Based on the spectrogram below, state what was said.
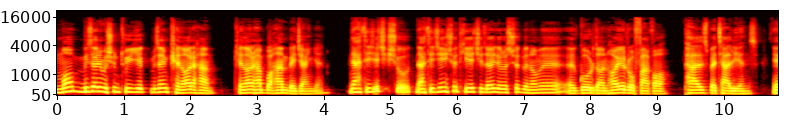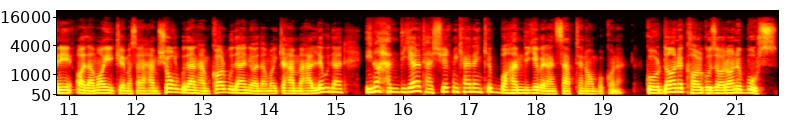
ما میذاریمشون توی یک می‌ذاریم کنار هم کنار هم با هم بجنگن. نتیجه چی شد؟ نتیجه این شد که یه چیزایی درست شد به نام گردانهای رفقا پلز بتالینز یعنی آدمایی که مثلا هم شغل بودن هم کار بودن یا آدمایی که هم محله بودن اینا همدیگه رو تشویق می‌کردن که با همدیگه برن ثبت نام بکنن. گردان کارگزاران بورس.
